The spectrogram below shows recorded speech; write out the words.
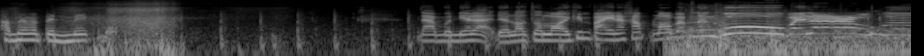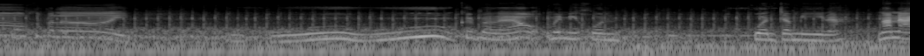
ทำให้มันเป็นเมฆหมอกด้านบนนี้แหละเดี๋ยวเราจะลอยขึ้นไปนะครับรอแป๊บหนึงกูไปแล้วฮู้ขึ้นไปเลยโอ้โหขึ้นมาแล้วไม่มีคนควรจะมีนะนั่นนะ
